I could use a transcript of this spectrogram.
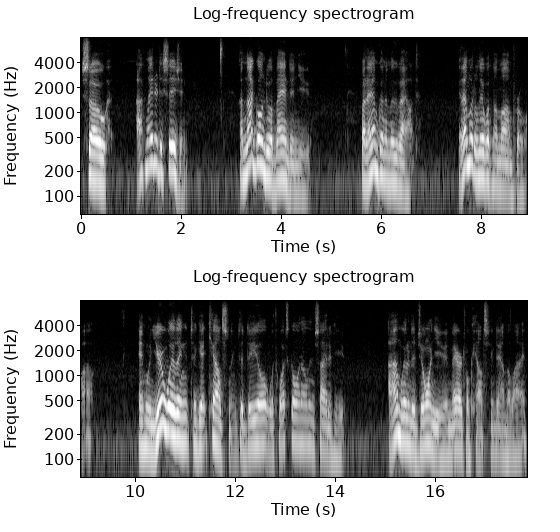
So I've made a decision. I'm not going to abandon you, but I am going to move out. And I'm going to live with my mom for a while. And when you're willing to get counseling to deal with what's going on inside of you, I'm willing to join you in marital counseling down the line.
